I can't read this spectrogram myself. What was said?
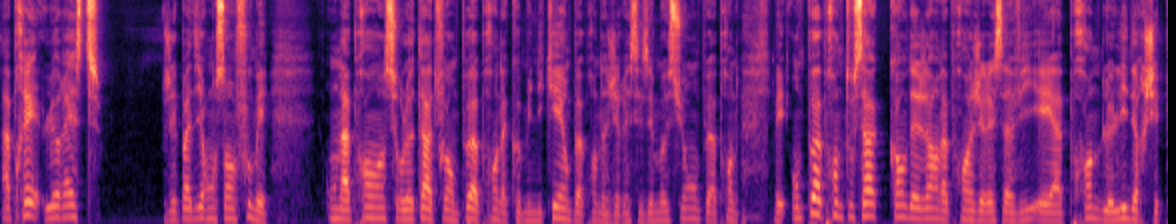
Après, le reste, je vais pas dire on s'en fout, mais on apprend sur le tas, tu vois, on peut apprendre à communiquer, on peut apprendre à gérer ses émotions, on peut apprendre... Mais on peut apprendre tout ça quand déjà on apprend à gérer sa vie et à prendre le leadership,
